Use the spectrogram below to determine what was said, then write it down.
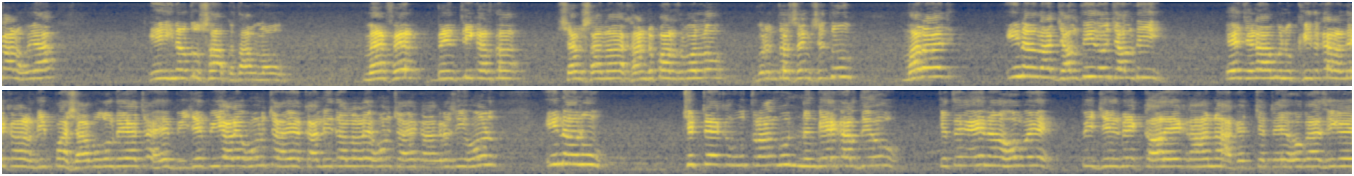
ਘਾਣ ਹੋਇਆ? ਇਹ ਇਹਨਾਂ ਤੋਂ ਹਿਸਾਬ ਕਿਤਾਬ ਲਓ। ਮੈਂ ਫਿਰ ਬੇਨਤੀ ਕਰਦਾ, ਸ਼ਿਵ ਸੈਨਾ ਅਖੰਡ ਭਾਰਤ ਵੱਲੋਂ ਗੁਰਿੰਦਰ ਸਿੰਘ ਸਿੱਧੂ, ਮਹਾਰਾਜ, ਇਹਨਾਂ ਦਾ ਜਲਦੀ ਤੋਂ ਜਲਦੀ ਇਹ ਜਿਹੜਾ ਮਨੁੱਖੀ ਅਧਿਕਾਰਾਂ ਦੇ ਘਾਣ ਦੀ ਭਾਸ਼ਾ ਬੋਲਦੇ ਆ, ਚਾਹੇ ਬੀਜੇਪੀ ਵਾਲੇ ਹੋਣ, ਚਾਹੇ ਅਕਾਲੀ ਦਲ ਵਾਲੇ ਹੋਣ, ਚਾਹੇ ਕਾਂਗਰਸੀ ਹੋਣ, ਇਹਨਾਂ ਨੂੰ ਚਿੱਟੇ ਕਬੂਤਰਾਂ ਵਾਂਗੂ ਨੰਗੇ ਕਰ ਦਿਓ ਕਿਤੇ ਇਹ ਨਾ ਹੋਵੇ ਵੀ ਜਿਵੇਂ ਕਾਲੇ ਕਾਂ ਨਹਾ ਕੇ ਚਿੱਟੇ ਹੋ ਗਏ ਸੀਗੇ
